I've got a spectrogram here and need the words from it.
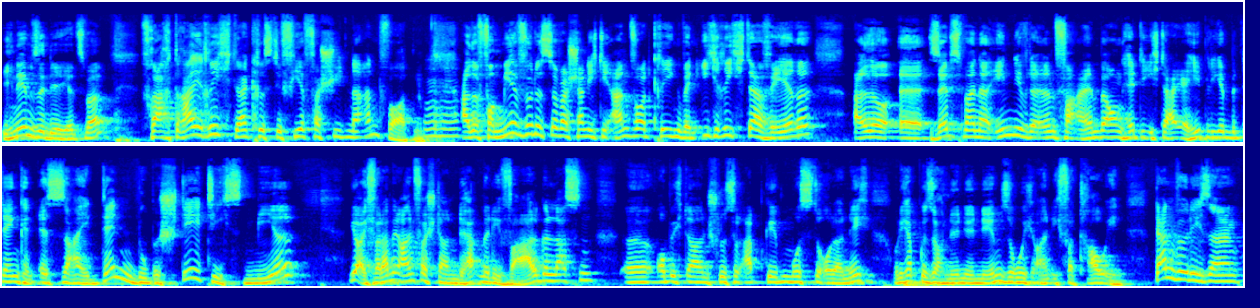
Ich nehme sie dir jetzt mal. Frag drei Richter, kriegst du vier verschiedene Antworten. Mhm. Also von mir würdest du wahrscheinlich die Antwort kriegen, wenn ich Richter wäre. Also äh, selbst bei einer individuellen Vereinbarung hätte ich da erhebliche Bedenken. Es sei denn, du bestätigst mir, ja, ich war damit einverstanden. Der hat mir die Wahl gelassen, äh, ob ich da einen Schlüssel abgeben musste oder nicht. Und ich habe gesagt, nee, nee, nehmen Sie ruhig ein, ich vertraue Ihnen. Dann würde ich sagen,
